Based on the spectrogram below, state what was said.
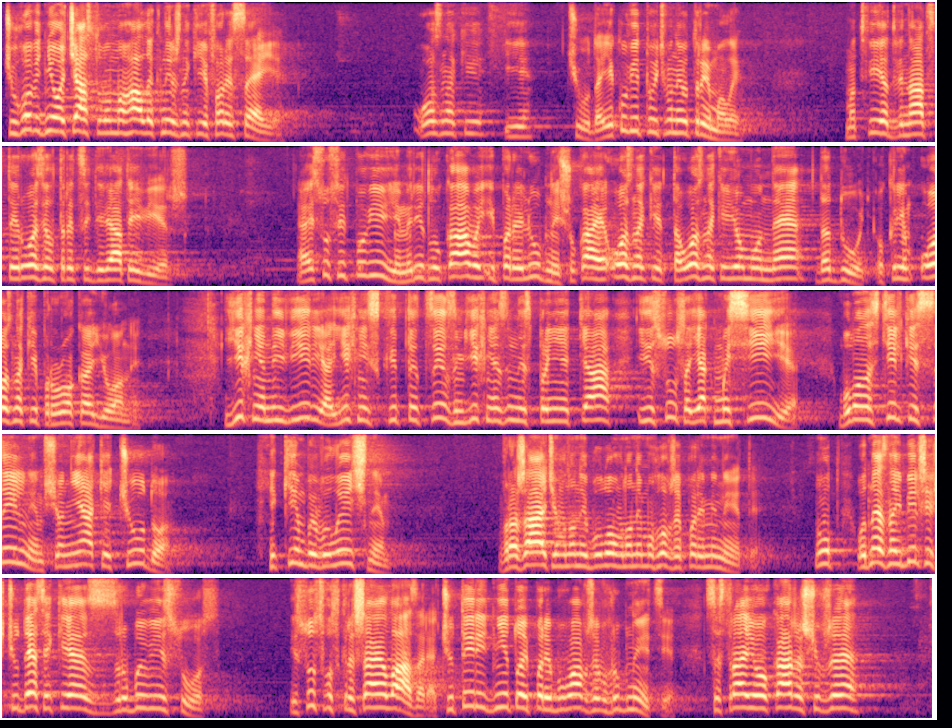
чого від нього часто вимагали книжники і фарисеї? Ознаки і чуда. Яку відповідь вони отримали? Матвія 12 розділ, 39 вірш. А Ісус відповів їм: рід лукавий і перелюбний шукає ознаки, та ознаки йому не дадуть, окрім ознаки пророка Йони. Їхнє невір'я, їхній скептицизм, їхнє несприйняття Ісуса як Месії було настільки сильним, що ніяке чудо, яким би величним, вражаючим воно не було, воно не могло вже перемінити. Ну, от Одне з найбільших чудес, яке зробив Ісус. Ісус воскрешає Лазаря. Чотири дні той перебував вже в гробниці. Сестра його каже, що вже,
